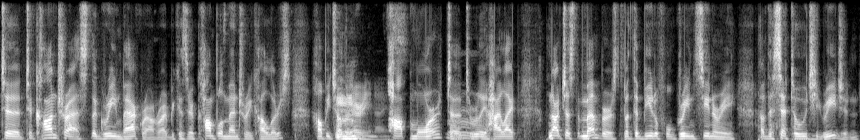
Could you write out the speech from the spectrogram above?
to to contrast the green background, right? Because they're complementary colors, help each other Very nice. pop more to, to really highlight not just the members but the beautiful green scenery of the Setouchi region.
